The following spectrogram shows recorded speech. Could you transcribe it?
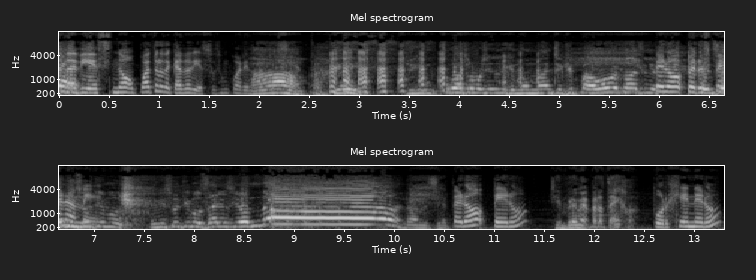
cada 10. No, 4 de cada 10, es un 40%. Ah, ok. Yo dije un 4%, dije, no manches, qué pavor. No, Pero- pero pensé En mis, espérame. últimos, en mis últimos años, yo, ¡no! No, no es cierto. Pero, pero, Siempre me protejo. por género,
